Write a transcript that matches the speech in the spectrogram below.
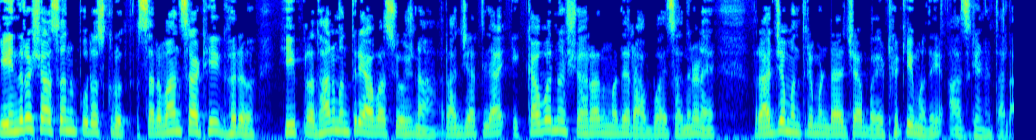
केंद्र शासन पुरस्कृत सर्वांसाठी घरं ही प्रधानमंत्री आवास योजना राज्यातल्या एकावन्न शहरांमध्ये राबवायचा निर्णय राज्य मंत्रिमंडळाच्या बैठकीमध्ये आज घेण्यात आला.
